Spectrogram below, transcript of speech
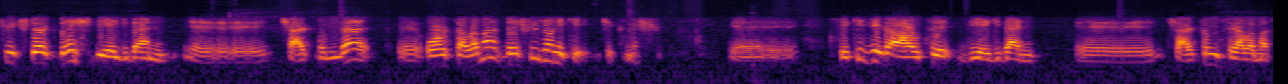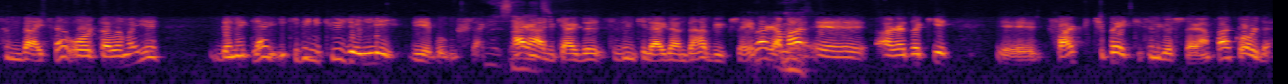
2, 3, 4, 5 diye giden e, çarpımda e, ortalama 512 çıkmış. E, 8, 7, 6 diye giden e, çarpım sıralamasında ise ortalamayı demekler 2250 diye bulmuşlar. Evet, Her halükarda sizinkilerden daha büyük sayılar ama evet. e, aradaki e, fark, çıpa etkisini gösteren fark orada.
